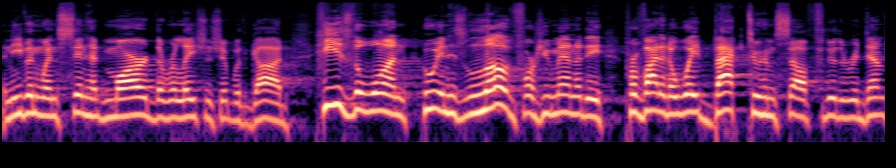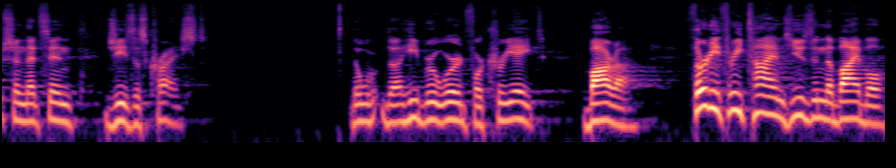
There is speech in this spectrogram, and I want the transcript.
And even when sin had marred the relationship with God, He's the one who, in His love for humanity, provided a way back to Himself through the redemption that's in Jesus Christ. The, the Hebrew word for create, bara, 33 times used in the Bible,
